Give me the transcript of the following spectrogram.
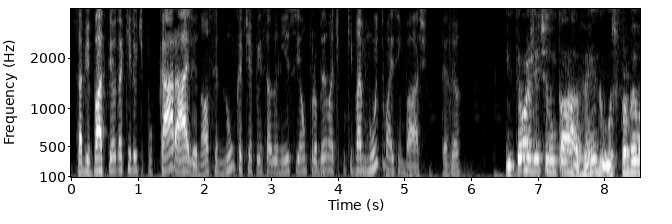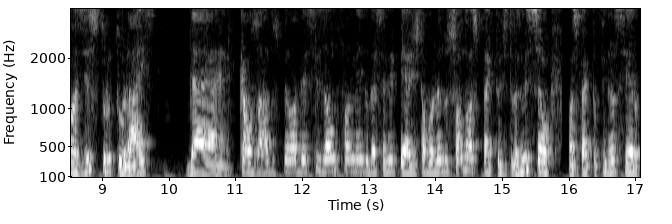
sabe, bateu daquele tipo, caralho, nossa, eu nunca tinha pensado nisso e é um problema tipo que vai muito mais embaixo, entendeu? Então a gente não está vendo os problemas estruturais da, causados pela decisão do Flamengo, da SMP. A gente estava olhando só no aspecto de transmissão, no aspecto financeiro,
